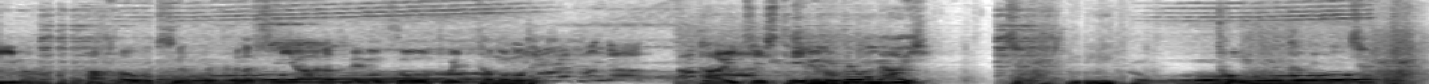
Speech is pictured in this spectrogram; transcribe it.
今は母を失った悲しみやあなたへの憎悪といったもので対峙しているのではない。友のた。め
